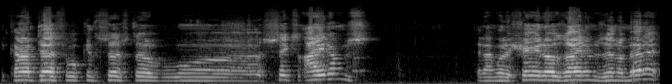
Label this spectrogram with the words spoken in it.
the contest will consist of uh, six items and I'm going to show you those items in a minute.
